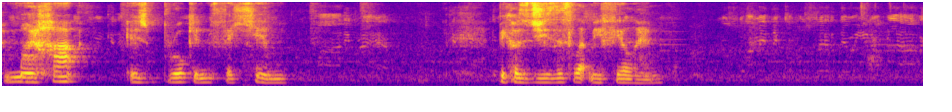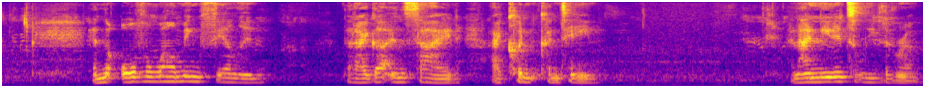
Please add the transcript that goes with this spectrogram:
and my heart is broken for him because Jesus let me feel him. And the overwhelming feeling that I got inside, I couldn't contain. And I needed to leave the room.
